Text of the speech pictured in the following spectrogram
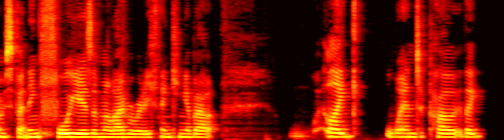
am spending four years of my life already thinking about like when to post, like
